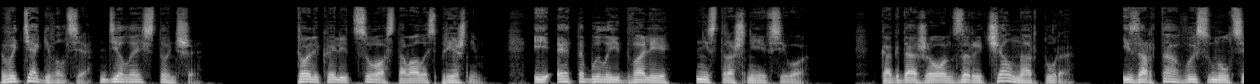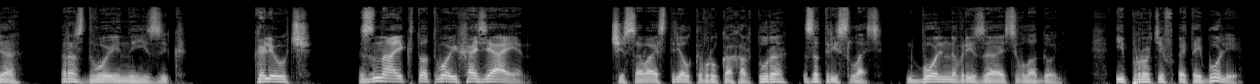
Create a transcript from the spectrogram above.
вытягивался, делаясь тоньше. Только лицо оставалось прежним, и это было едва ли не страшнее всего. Когда же он зарычал на Артура, изо рта высунулся раздвоенный язык. «Ключ! Знай, кто твой хозяин!» Часовая стрелка в руках Артура затряслась, больно врезаясь в ладонь. И против этой боли,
